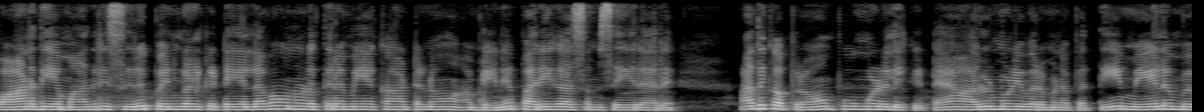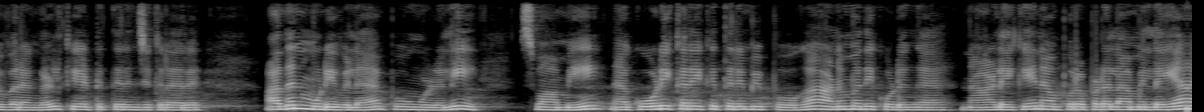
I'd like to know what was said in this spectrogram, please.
வானதிய மாதிரி சிறு பெண்கள்கிட்ட எல்லாம் உன்னோட திறமையை காட்டணும் அப்படின்னு பரிகாசம் செய்கிறாரு அதுக்கப்புறம் பூங்குழலி கிட்ட அருள்மொழிவர்மனை பற்றி மேலும் விவரங்கள் கேட்டு தெரிஞ்சுக்கிறாரு. அதன் முடிவில் பூங்குழலி சுவாமி நான் கோடிக்கரைக்கு திரும்பி போக அனுமதி கொடுங்க. நாளைக்கே நான் புறப்படலாம் இல்லையா?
